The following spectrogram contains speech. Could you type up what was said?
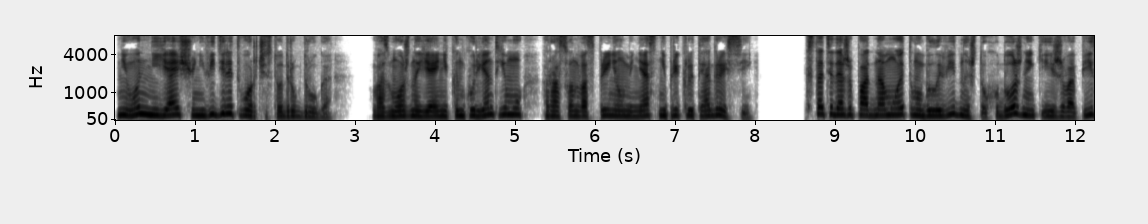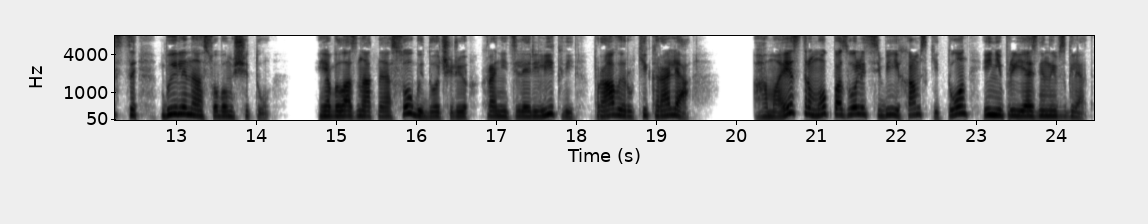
Ни он, ни я еще не видели творчество друг друга. Возможно, я и не конкурент ему, раз он воспринял меня с неприкрытой агрессией. Кстати, даже по одному этому было видно, что художники и живописцы были на особом счету. Я была знатной особой, дочерью хранителя реликвий, правой руки короля, А маэстро мог позволить себе и хамский тон, и неприязненный взгляд.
